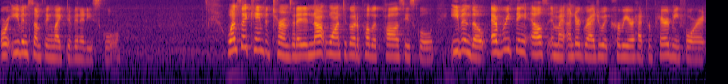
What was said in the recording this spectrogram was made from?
or even something like divinity school. Once I came to terms that I did not want to go to public policy school, even though everything else in my undergraduate career had prepared me for it,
